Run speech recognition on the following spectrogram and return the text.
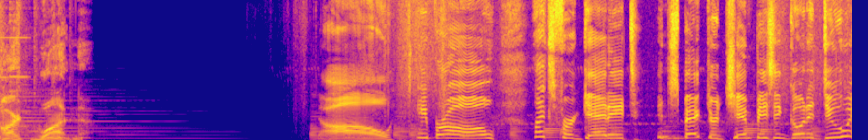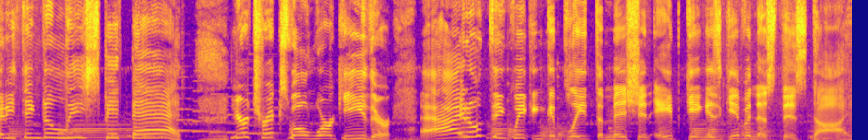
Part 1. Oh, hey, bro, let's forget it. Inspector Chimp isn't going to do anything the least bit bad. Your tricks won't work either. I don't think we can complete the mission Ape King has given us this time.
